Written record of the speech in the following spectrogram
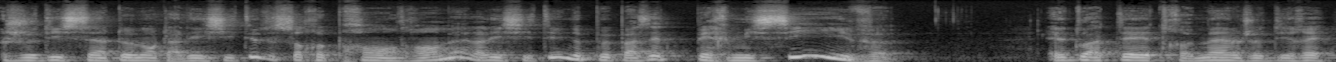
Je dis simplement que la laïcité de se reprendre en main. La laïcité ne peut pas être permissive elle doit être même, je dirais,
